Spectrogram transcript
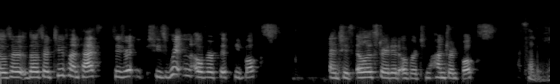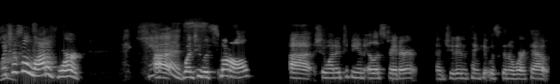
Those are those are two fun facts. She's written she's written over 50 books, and she's illustrated over 200 books, That's a lot. which is a lot of work. yes. uh, when she was small, uh, she wanted to be an illustrator, and she didn't think it was going to work out.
